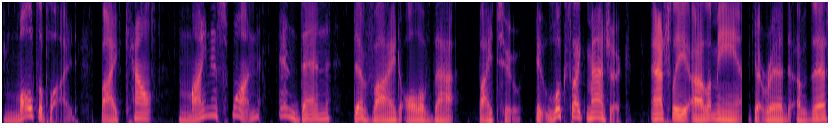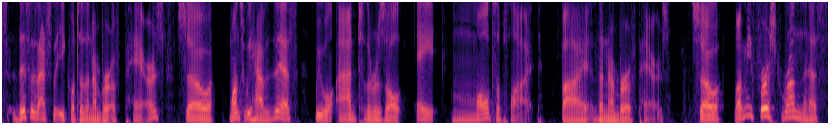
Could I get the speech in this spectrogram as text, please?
multiplied by count minus one, and then divide all of that by two. It looks like magic. And actually, uh, let me get rid of this. This is actually equal to the number of pairs. So once we have this, we will add to the result 8 multiplied by the number of pairs. So let me first run this.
